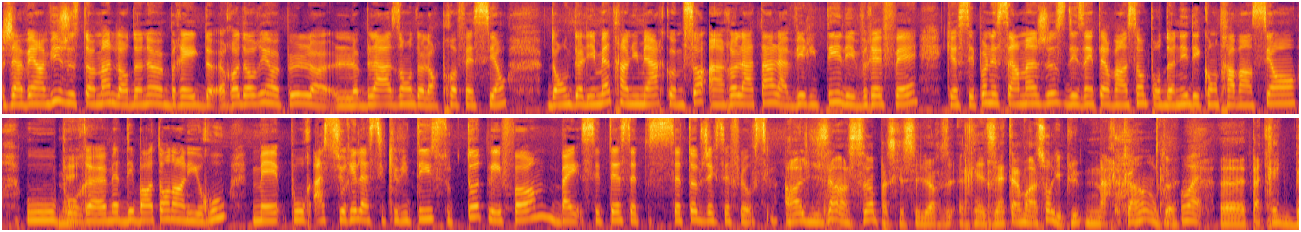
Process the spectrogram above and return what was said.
j'avais envie justement de leur donner un break, de redorer un peu le, le blason de leur profession, donc de les mettre en lumière comme ça en relatant la vérité, les vrais faits, que c'est pas nécessairement juste des interventions pour donner des contraventions ou pour euh, mettre des bâtons dans les roues, mais pour assurer la sécurité sous toutes les formes. Ben c'était cet, cet objectif-là aussi. En lisant ça, parce que c'est leurs interventions les plus marquantes, Ouais. euh, Patrick B,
